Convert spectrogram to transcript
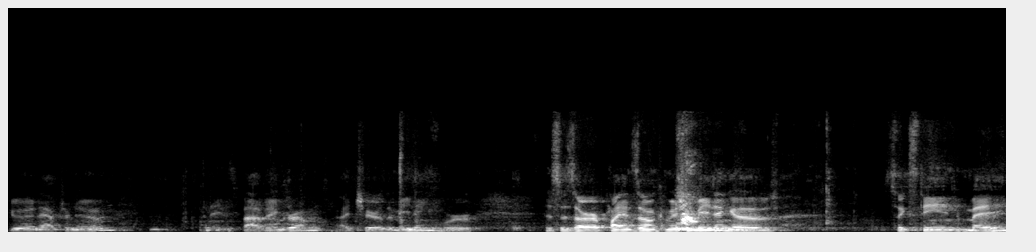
Good afternoon. My name is Bob Ingram. I chair the meeting. We're, this is our Plan Zone Commission meeting of 16 May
